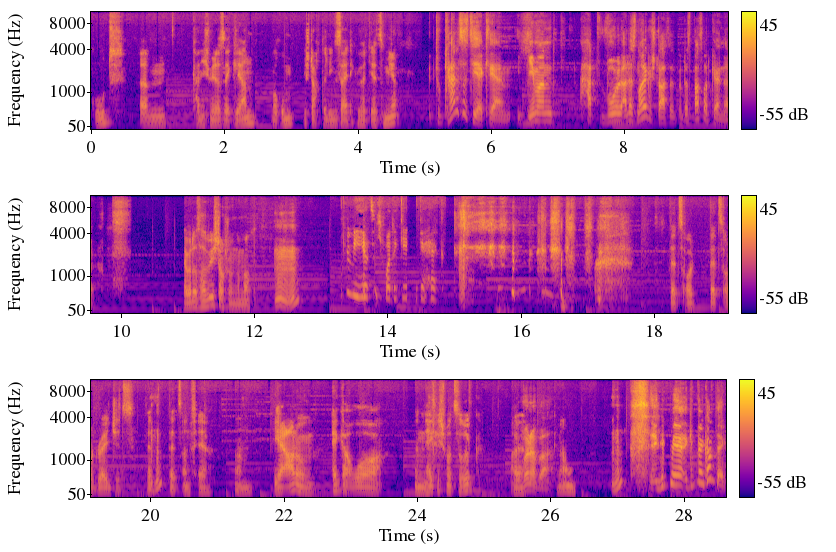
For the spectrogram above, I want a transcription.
gut. Ähm, kann ich mir das erklären? Warum? Ich dachte, die Seite gehört jetzt mir. Du kannst es dir erklären. Jemand hat wohl alles neu gestartet und das Passwort geändert. Ja, aber das habe ich doch schon gemacht. Mhm. Wie jetzt? Ich wurde ge gehackt. That's, out, that's outrageous. That, Mhm. That's unfair. Ähm, keine Ahnung. Hacker War. Dann hack ich mal zurück. Äh, Wunderbar. genau. Äh, Gib mir, gib mir einen Contact.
